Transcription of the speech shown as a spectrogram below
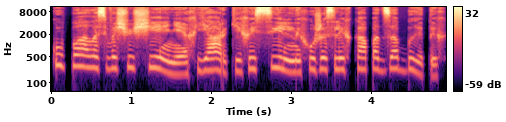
купалась в ощущениях, ярких и сильных, уже слегка подзабытых.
